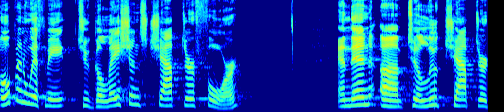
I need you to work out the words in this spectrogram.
open with me to Galatians chapter 4 and then um, to Luke chapter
